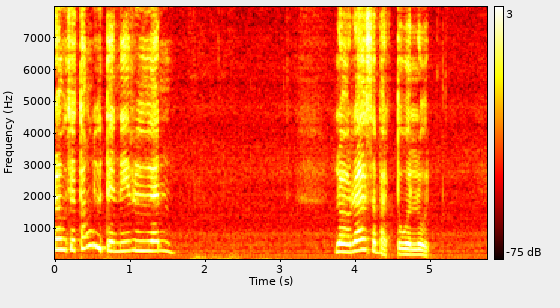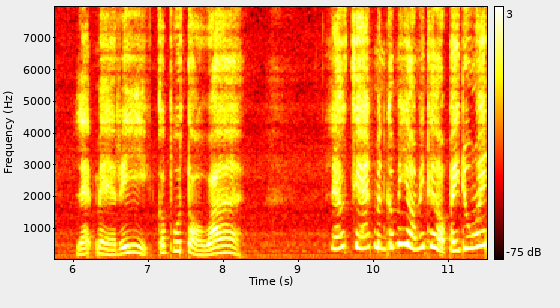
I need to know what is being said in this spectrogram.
เราจะต้องอยู่แต่ในเรือน ลอร่าสะบัดตัวหลุด และแมรี่ก็พูดต่อว่า แล้วแจ็คมันก็ไม่ยอมให้เธอออกไปด้วย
